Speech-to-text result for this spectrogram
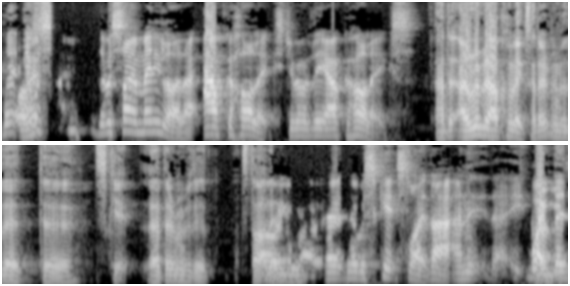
There, there, was so, there were so many like that. Alkaholiks. Do you remember the Alkaholiks? I, I, remember Alkaholiks. I don't remember the, the skit. I don't remember the start. Oh, yeah. There, there, were skits like that, and it, it, well, there's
